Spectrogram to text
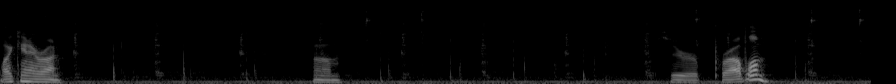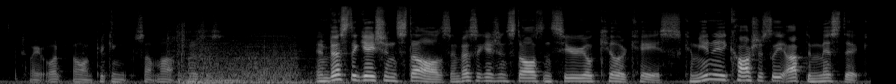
Why can't I run? Um. Is there a problem? Wait, what? Oh, I'm picking something up. What is this? Investigation stalls. Investigation stalls in serial killer case. Community cautiously optimistic.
